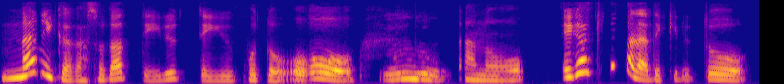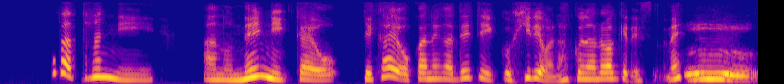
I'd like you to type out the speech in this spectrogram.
う、何かが育っているっていうことを、うん。あの、描きながらできると、ただ単に、あの、年に一回お、でかいお金が出ていく日ではなくなるわけですよね。うん。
